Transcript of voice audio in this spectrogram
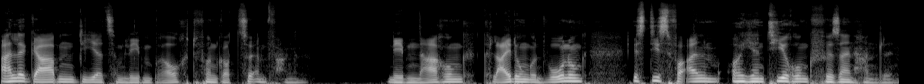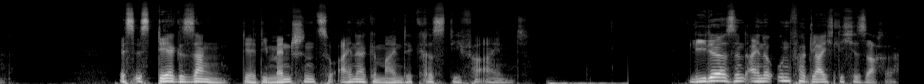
alle Gaben, die er zum Leben braucht, von Gott zu empfangen. Neben Nahrung, Kleidung und Wohnung ist dies vor allem Orientierung für sein Handeln. Es ist der Gesang, der die Menschen zu einer Gemeinde Christi vereint. Lieder sind eine unvergleichliche Sache.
